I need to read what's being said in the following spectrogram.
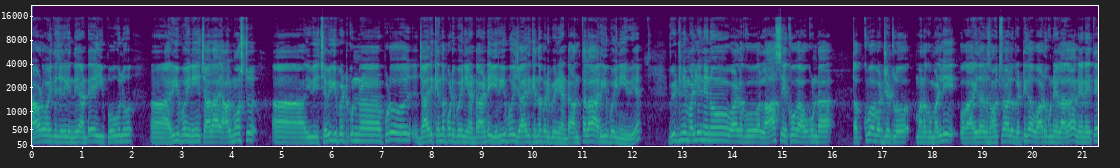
రావడం అయితే జరిగింది. అంటే ఈ పోగులు అరిగిపోయినాయి. చాలా ఆల్మోస్ట్ ఇవి చెవికి పెట్టుకున్నప్పుడు జారి కింద పడిపోయినాయి అంట. అంటే ఇరిగిపోయి జారి కింద పడిపోయినాయి అంట. అంతలా అరిగిపోయినాయి ఇవి. వీటిని మళ్ళీ నేను వాళ్ళకు లాస్ ఎక్కువగా అవ్వకుండా తక్కువ బడ్జెట్లో మనకు మళ్ళీ ఒక ఐదారు సంవత్సరాలు గట్టిగా వాడుకునేలాగా నేనైతే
